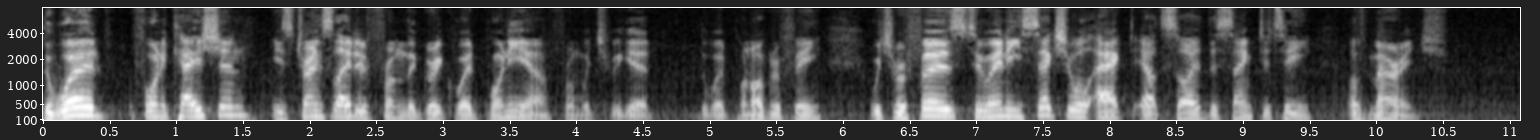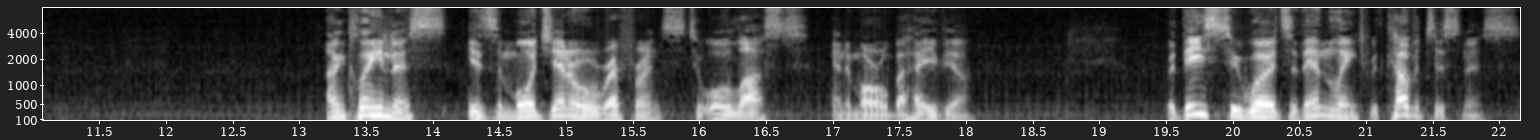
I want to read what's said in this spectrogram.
The word fornication is translated from the Greek word porneia, from which we get the word pornography, which refers to any sexual act outside the sanctity of marriage. Uncleanness is a more general reference to all lust and immoral behavior. But these two words are then linked with covetousness,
